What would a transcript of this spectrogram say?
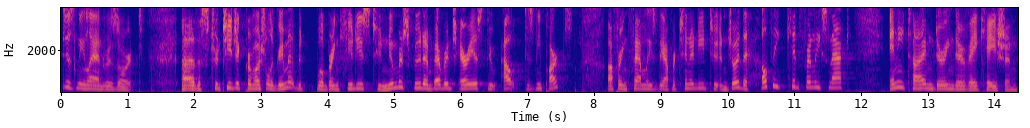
Disneyland Resort. Uh, the strategic promotional agreement will bring cuties to numerous food and beverage areas throughout Disney parks, offering families the opportunity to enjoy the healthy, kid friendly snack anytime during their vacation.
